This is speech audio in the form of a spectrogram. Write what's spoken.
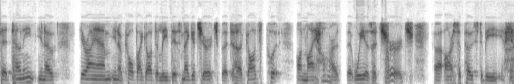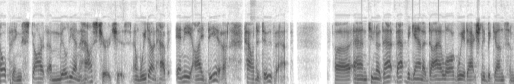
said, Tony, you know here I am, you know, called by God to lead this mega church, but uh, God's put on my heart that we as a church uh, are supposed to be helping start a million house churches, and we don't have any idea how to do that. Uh, and you know that that began a dialogue. We had actually begun some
